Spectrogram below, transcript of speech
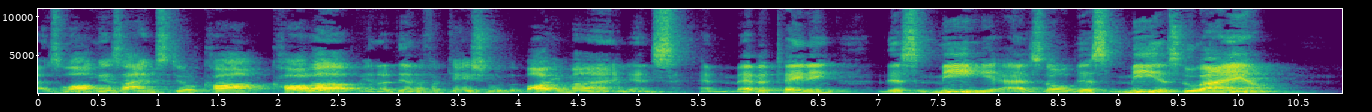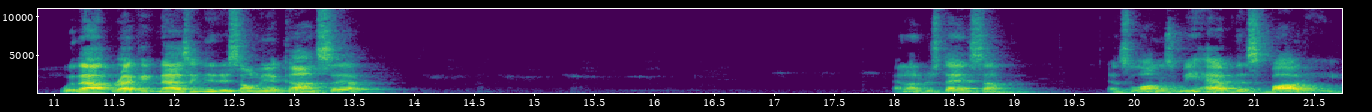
as long as I'm still caught, caught up in identification with the body mind and, and meditating this me as though this me is who I am without recognizing that it's only a concept, and understand something. As long as we have this body,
